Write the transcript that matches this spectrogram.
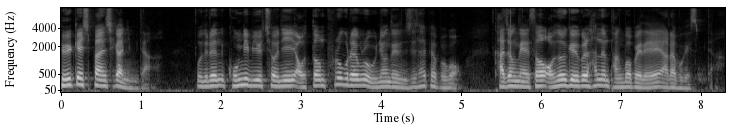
교육 게시판 시간입니다. 오늘은 공립유치원이 어떤 프로그램으로 운영되는지 살펴보고 가정 내에서 언어 교육을 하는 방법에 대해 알아보겠습니다.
